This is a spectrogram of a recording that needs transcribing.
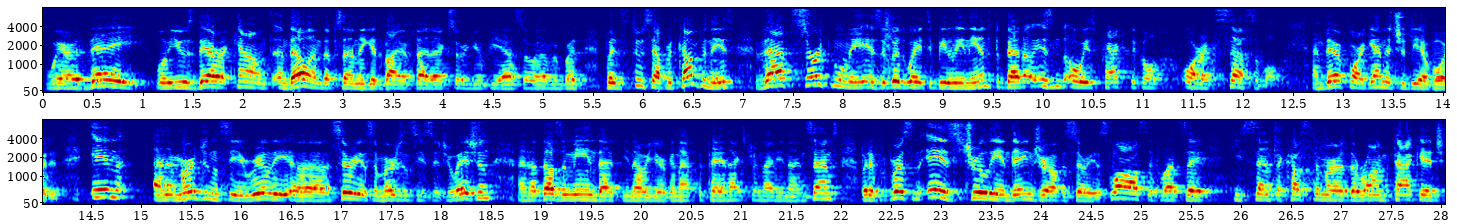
where they will use their account and they'll end up sending it via FedEx or UPS or whatever, but, but it's two separate companies, that certainly is a good way to be lenient, but that isn't always practical or accessible. And therefore, again, it should be avoided. In an emergency, really a serious emergency situation, and that doesn't mean that, you know, you're going to have to pay an extra 99 cents, but if a person is truly in danger of a serious loss, if let's say he sent a customer the wrong package,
